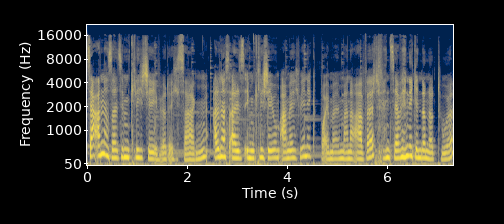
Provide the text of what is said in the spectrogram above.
Sehr anders als im Klischee, würde ich sagen. Anders als im Klischee umarme ich wenig Bäume in meiner Arbeit, bin sehr wenig in der Natur,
